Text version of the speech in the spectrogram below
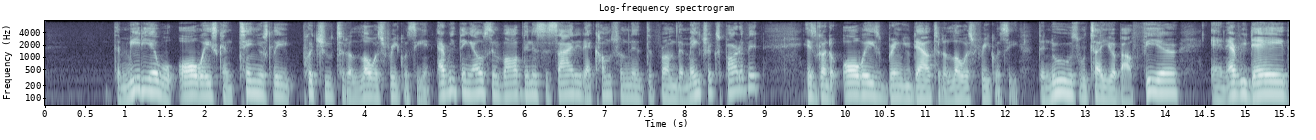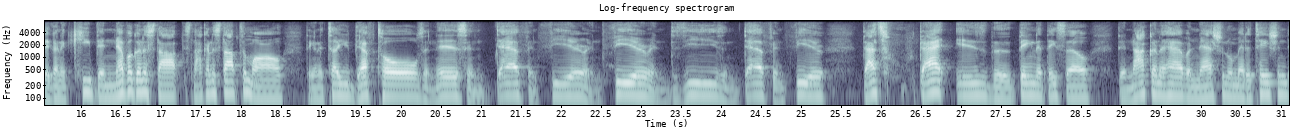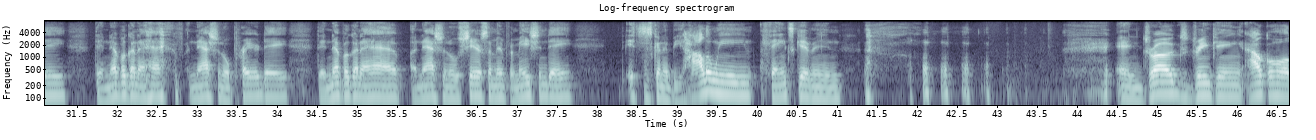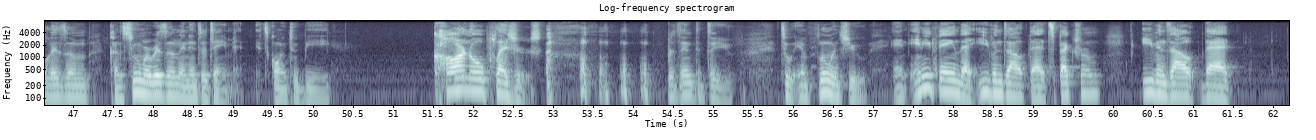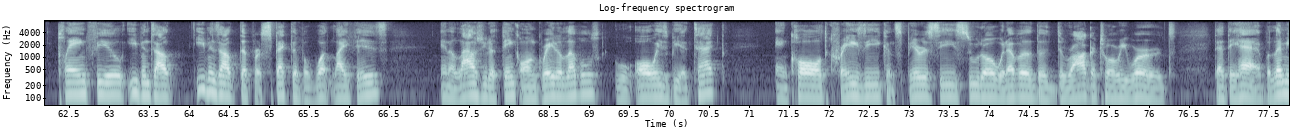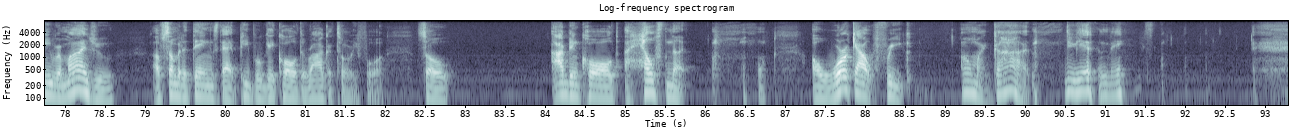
the media will always continuously put you to the lowest frequency, and everything else involved in this society that comes from the from the matrix part of it is going to always bring you down to the lowest frequency. The news will tell you about fear, and every day they're going to keep. They're never going to stop. It's not going to stop tomorrow. They're going to tell you death tolls and this and death and fear and fear and disease and death and fear. That's that is the thing that they sell. They're not going to have a national meditation day. They're never going to have a national prayer day. They're never going to have a national share some information day. It's just going to be Halloween, Thanksgiving, and drugs, drinking, alcoholism, consumerism, and entertainment. It's going to be carnal pleasures presented to you to influence you. And anything that evens out that spectrum, evens out that playing field, evens out evens out the perspective of what life is and allows you to think on greater levels will always be attacked and called crazy, conspiracy, pseudo, whatever the derogatory words that they have. But let me remind you of some of the things that people get called derogatory for. So I've been called a health nut, a workout freak. Oh my God. Do you hear the names?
